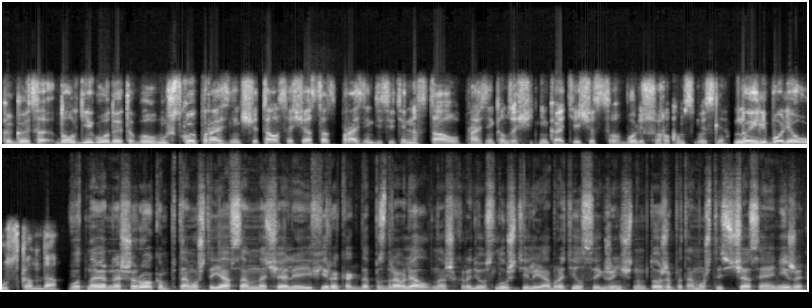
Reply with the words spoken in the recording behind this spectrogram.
как говорится, долгие годы это был мужской праздник считался. Сейчас этот праздник действительно стал праздником Защитника Отечества в более широком смысле. Ну или более узком, да. Вот, наверное, широком, потому что я в самом начале эфира, когда поздравлял наших радиослушателей, обратился и к женщинам тоже, потому что сейчас и они же,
